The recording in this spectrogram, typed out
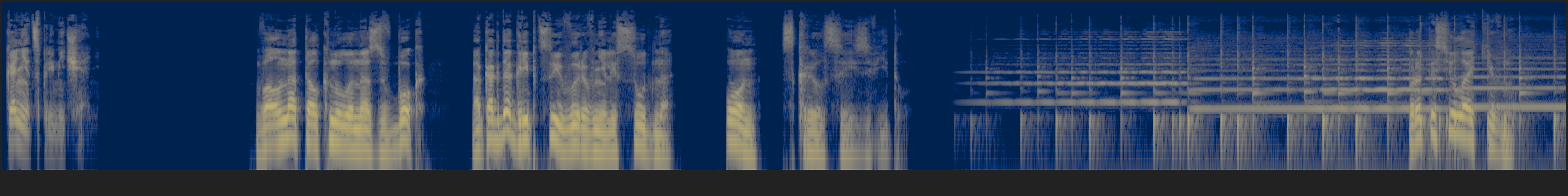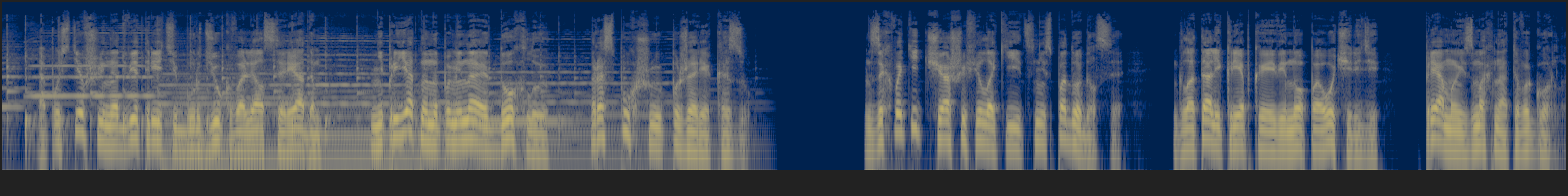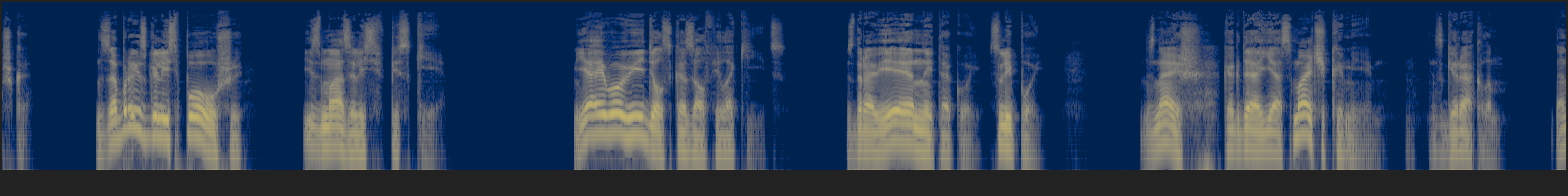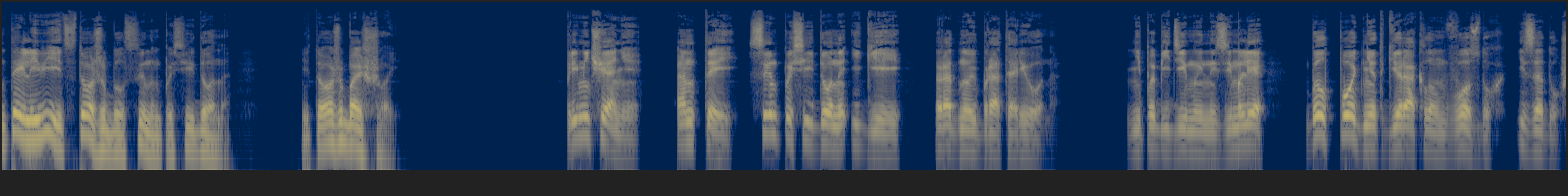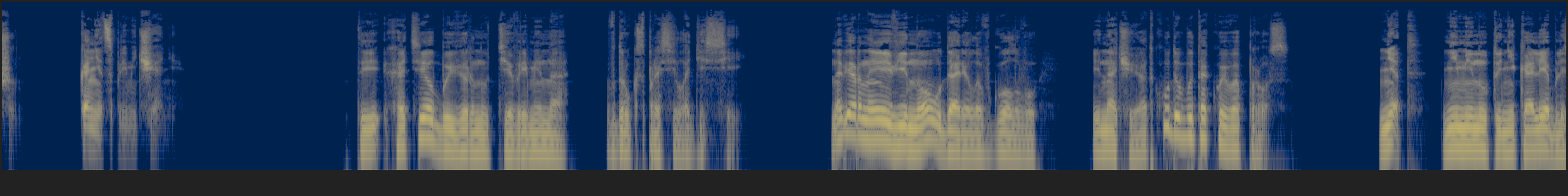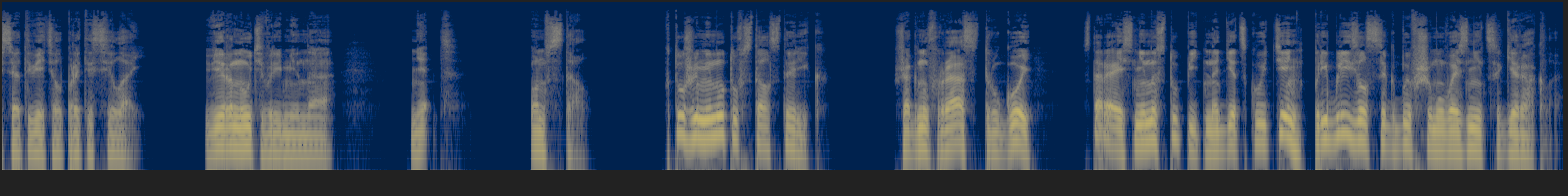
Конец примечаний. Волна толкнула нас в бок, а когда грибцы выровняли судно, он скрылся из виду. Протесилай кивнул. Опустевший на две трети бурдюк валялся рядом, неприятно напоминая дохлую, распухшую по жаре козу. Захватить чаши филокиец не сподобился. Глотали крепкое вино по очереди, прямо из мохнатого горлышка. Забрызгались по уши, измазались в песке. «Я его видел», — сказал филокиец. «Здоровенный такой, слепой. Знаешь, когда я с мальчиками, с Гераклом, Антей Ливиец тоже был сыном Посейдона. И тоже большой. Примечание. Антей, сын Посейдона и Геи, родной брат Ориона. Непобедимый на земле, был поднят Гераклом в воздух и задушен. Конец примечания. «Ты хотел бы вернуть те времена?» — вдруг спросил Одиссей. Наверное, вино ударило в голову, иначе откуда бы такой вопрос? «Нет, ни минуты не колеблясь», — ответил Протесилай. «Вернуть времена? Нет». Он встал. В ту же минуту встал старик. Шагнув раз, другой, стараясь не наступить на детскую тень, приблизился к бывшему вознице Геракла.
